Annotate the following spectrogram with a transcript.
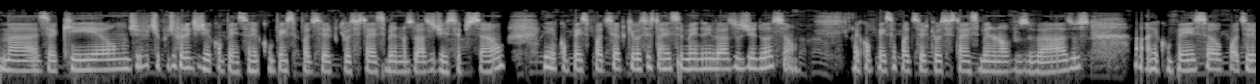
mas aqui é um tipo diferente de recompensa. A recompensa pode ser porque você está recebendo nos vasos de recepção, e a recompensa pode ser porque você está recebendo em vasos de doação. A recompensa pode ser que você está recebendo novos vasos, a recompensa ou pode ser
